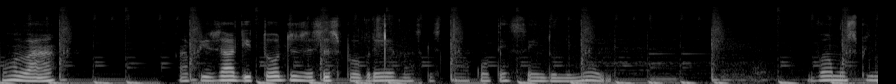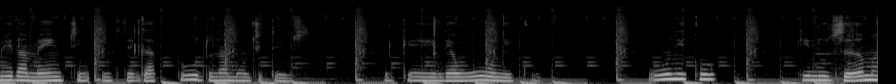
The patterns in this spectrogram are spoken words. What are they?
Olá, apesar de todos esses problemas que estão acontecendo no mundo, vamos primeiramente entregar tudo na mão de Deus, porque Ele é o único, único que nos ama,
